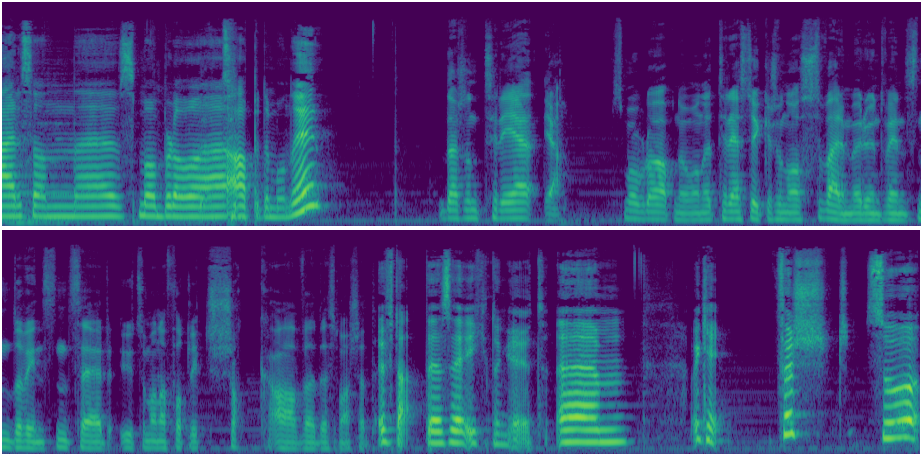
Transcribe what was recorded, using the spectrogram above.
er sånn eh, små blå apedemoner. Det er sånn tre ja, små blå apedemoner. tre stykker som nå svermer rundt Vincent, og Vincent ser ut som han har fått litt sjokk av det som har skjedd. Uff da, det ser ikke noe gøy ut. Um, OK. Først så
